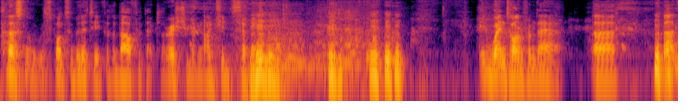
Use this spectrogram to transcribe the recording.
personal responsibility for the Balfour Declaration of 1970? it went on from there. Uh, about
